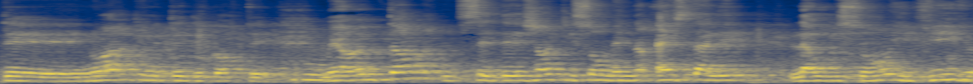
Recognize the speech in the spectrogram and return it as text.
des Noirs qui ont été déportés. Mm. Mais en même temps, c'est des gens qui sont maintenant installés là où ils sont, ils vivent,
